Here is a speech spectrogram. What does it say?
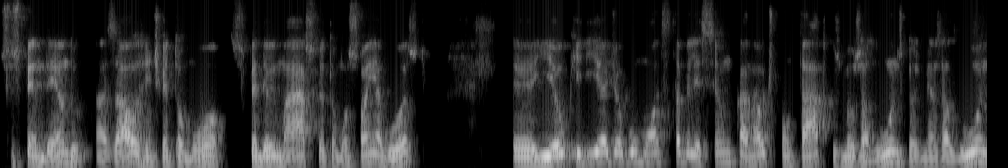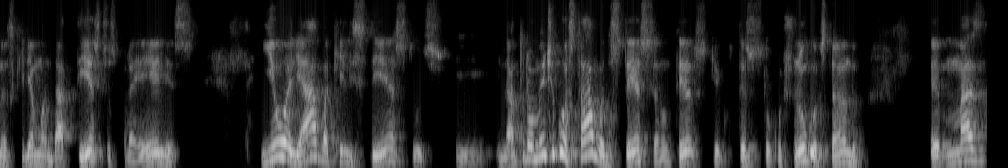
suspendendo as aulas, a gente retomou, suspendeu em março, retomou só em agosto, e eu queria, de algum modo, estabelecer um canal de contato com os meus alunos, com as minhas alunas, queria mandar textos para eles, e eu olhava aqueles textos, e, naturalmente gostava dos textos, eram textos que, textos que eu continuo gostando, é, mas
